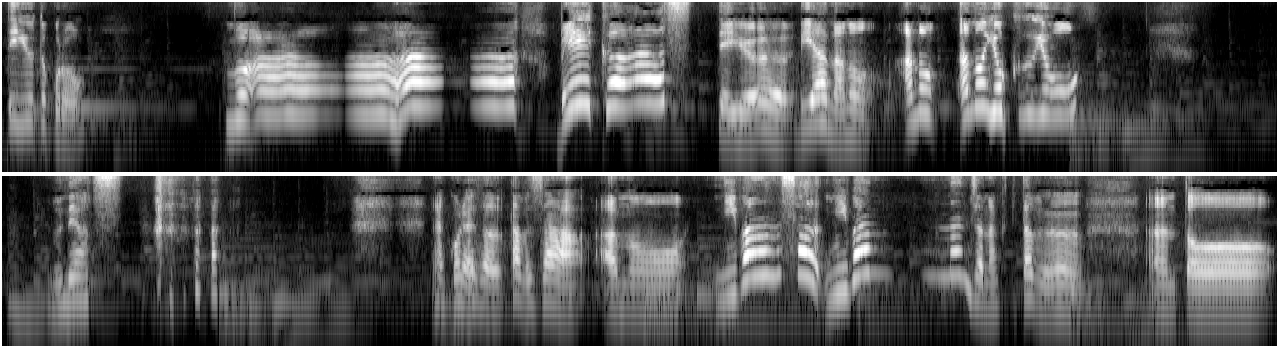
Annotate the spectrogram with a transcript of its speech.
っていうところ、もう、because っていうリアーナの、あの、あの抑揚胸熱。これさ、多分さ、あのー、2番さ、2番なんじゃなくて多分、うんと、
